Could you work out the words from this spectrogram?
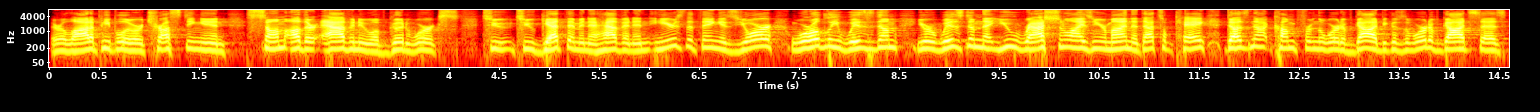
There are a lot of people who are trusting in some other avenue of good works to, to get them into heaven. And here's the thing is your worldly wisdom, your wisdom that you rationalize in your mind that that's okay, does not come from the Word of God because the Word of God says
